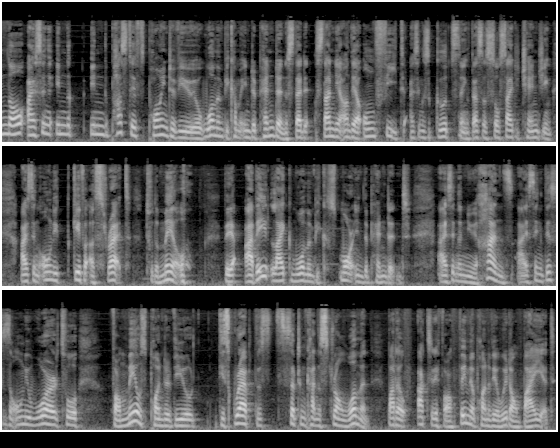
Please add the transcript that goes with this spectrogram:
No, I think in the in the positive point of view, women become independent, standing on their own feet. I think it's a good thing. That's a society changing. I think only give a threat to the male. They are they like women because more independent. I think a new hands. I think this is the only word to, from male's point of view, describe this certain kind of strong woman. But uh, actually, from female point of view, we don't buy it.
